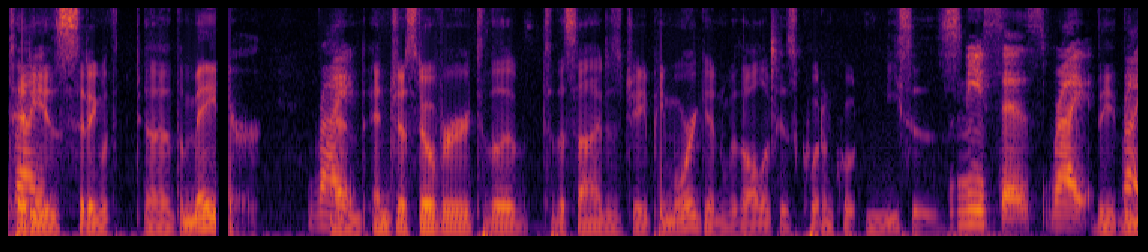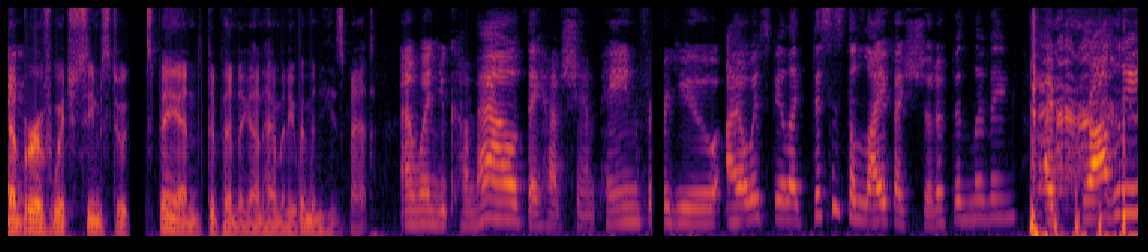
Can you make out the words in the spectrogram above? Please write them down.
Teddy Right. is sitting with uh, the mayor Right. and and just over to the to the side is J.P. Morgan with all of his quote unquote nieces. Nieces, right. The the right. number of which seems to expand depending on how many women he's met. And when you come out, they have champagne for you. I always feel like this is the life I should have been living. I probably,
